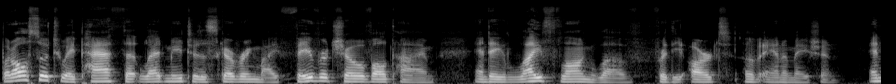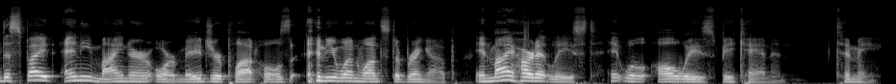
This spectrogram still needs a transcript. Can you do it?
but also to a path that led me to discovering my favorite show of all time and a lifelong love for the art of animation. And despite any minor or major plot holes anyone wants to bring up, in my heart at least, it will always be canon. To me.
